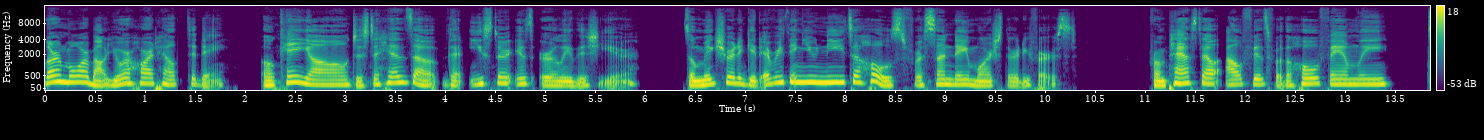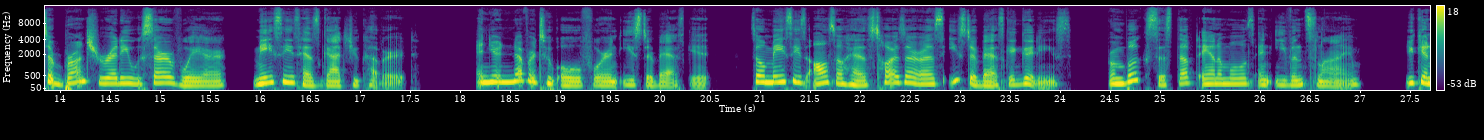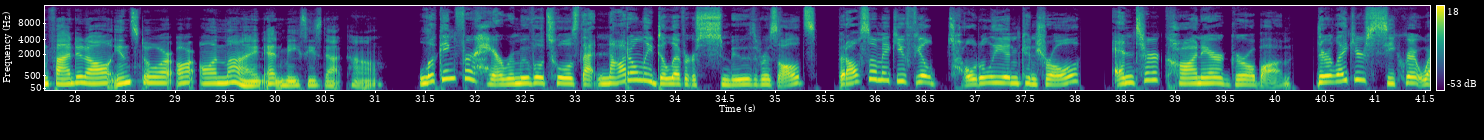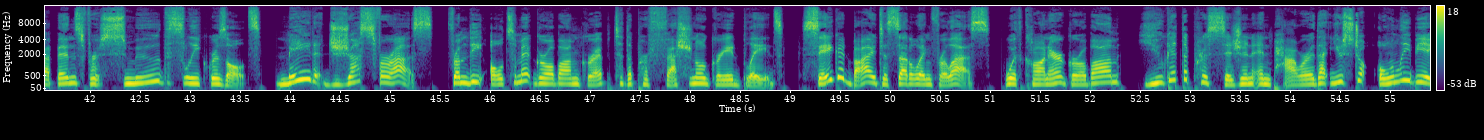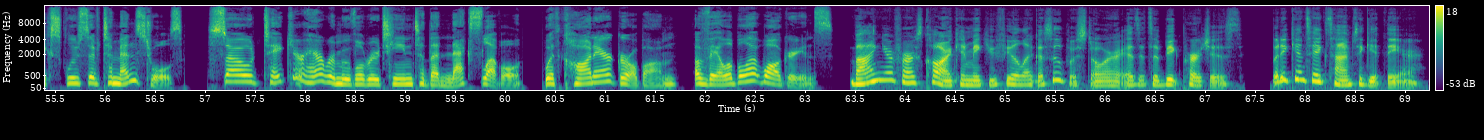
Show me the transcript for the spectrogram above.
Learn more about your heart health today. Okay, y'all, just a heads up that Easter is early this year. So make sure to get everything you need to host for Sunday, March 31st. From pastel outfits for the whole family to brunch ready serveware, Macy's has got you covered. And you're never too old for an Easter basket. So Macy's also has Toys R Us Easter basket goodies, from books to stuffed animals and even slime. You can find it all in store or online at Macy's.com. Looking for hair removal tools that not only deliver smooth results, but also make you feel totally in control? Enter Conair Girl Bomb. They're like your secret weapons for smooth, sleek results, made just for us. From the ultimate Girl Bomb grip to the professional grade blades, say goodbye to settling for less. With Conair Girl Bomb, you get the precision and power that used to only be exclusive to men's tools. So take your hair removal routine to the next level with Conair Girl Bomb, available at Walgreens. Buying your first car can make you feel like a superstar as it's a big purchase, but it can take time to get there.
